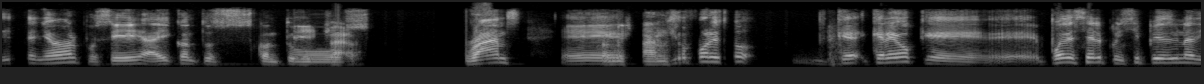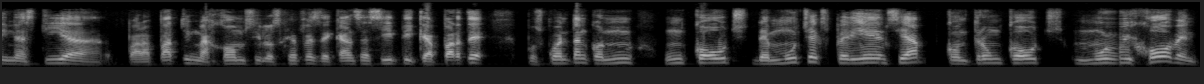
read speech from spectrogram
Sí, señor, pues sí, ahí con tus, con tus sí, claro. Rams. Eh. Yo por eso que, creo que eh, puede ser el principio de una dinastía para Patrick Mahomes y los jefes de Kansas City, que aparte pues cuentan con un, un coach de mucha experiencia contra un coach muy joven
